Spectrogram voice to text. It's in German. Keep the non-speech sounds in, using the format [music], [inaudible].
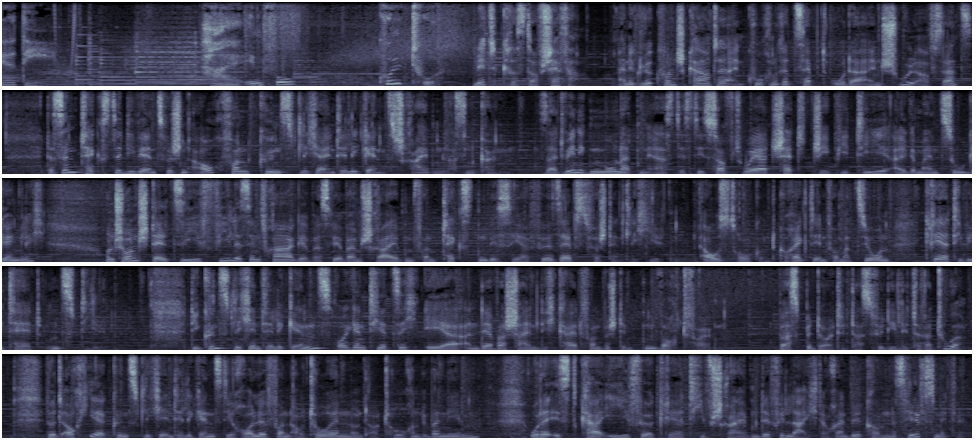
ARD. HR Info Kultur. Mit Christoph Schäffer. Eine Glückwunschkarte, ein Kuchenrezept oder ein Schulaufsatz, das sind Texte, die wir inzwischen auch von künstlicher Intelligenz schreiben lassen können. Seit wenigen Monaten erst ist die Software ChatGPT allgemein zugänglich und schon stellt sie vieles in Frage, was wir beim Schreiben von Texten bisher für selbstverständlich hielten. Ausdruck und korrekte Information, Kreativität und Stil. Die künstliche Intelligenz orientiert sich eher an der Wahrscheinlichkeit von bestimmten Wortfolgen. Was bedeutet das für die Literatur? Wird auch hier künstliche Intelligenz die Rolle von Autorinnen und Autoren übernehmen? Oder ist KI für Kreativschreibende vielleicht auch ein willkommenes Hilfsmittel?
